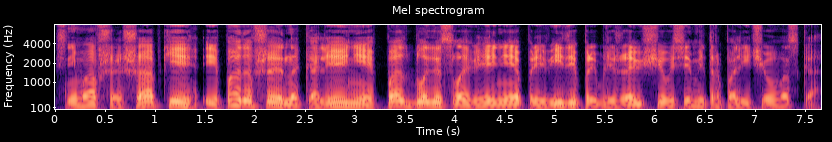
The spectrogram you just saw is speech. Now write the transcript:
снимавшая шапки и падавшая на колени под благословение при виде приближающегося митрополичьего воска.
